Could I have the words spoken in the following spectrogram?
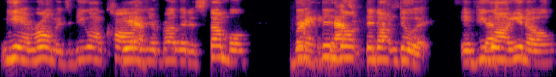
yeah, in Romans, if you're gonna cause yeah. your brother to stumble, then, right. then don't then don't do it. If you're gonna, you know,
